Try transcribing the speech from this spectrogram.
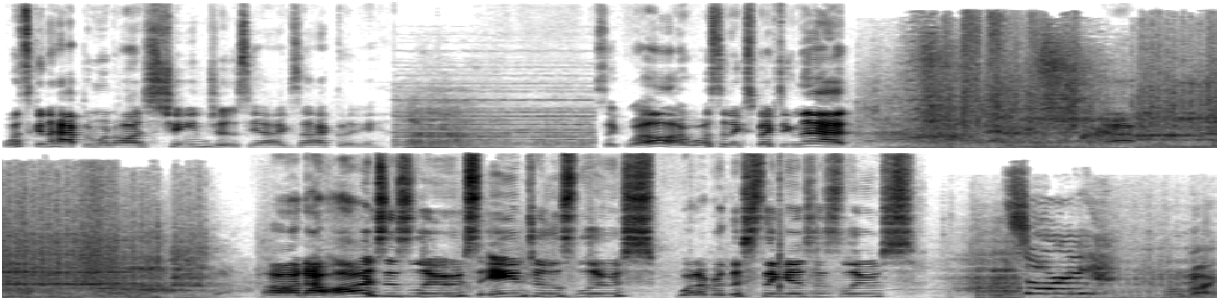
What's gonna happen when Oz changes? Yeah, exactly. It's like, well, I wasn't expecting that. Yeah. Oh, now Oz is loose, Angel is loose, whatever this thing is is loose. Sorry. All right,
